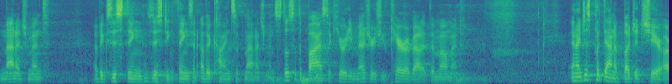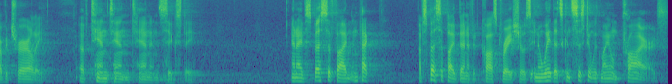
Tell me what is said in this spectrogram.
management of existing, existing things and other kinds of managements. Those are the biosecurity measures you care about at the moment. And I just put down a budget share arbitrarily of 10, 10, 10, and 60. And I've specified, in fact, I've specified benefit cost ratios in a way that's consistent with my own priors.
